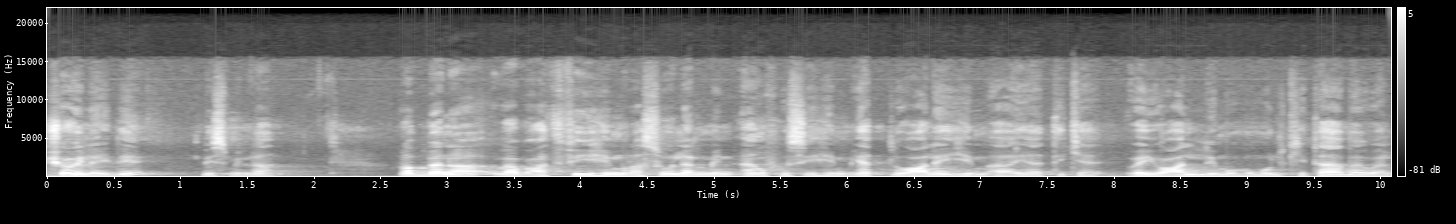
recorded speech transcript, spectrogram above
şöyleydi. Bismillah. Rabbena veb'at fihim rasulen min enfusihim yetlu aleyhim ayatike ve yuallimuhumul kitabe vel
